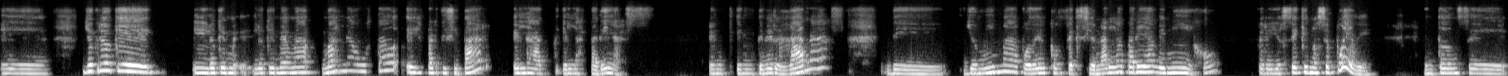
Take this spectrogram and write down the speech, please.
Eh, yo creo que, lo que, lo que me, más me ha gustado es participar en, la, en las tareas, en, en, tener ganas de yo misma poder confeccionar la tarea de mi hijo, pero yo sé que no se puede. Entonces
